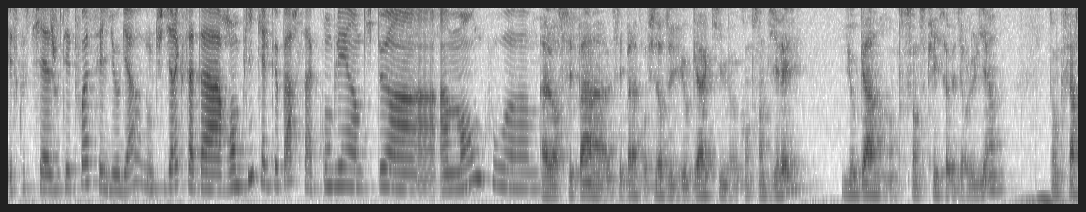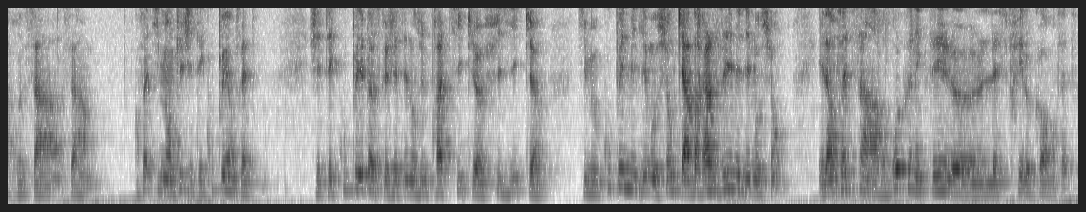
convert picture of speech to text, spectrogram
Et ce que tu as ajouté, toi, c'est le yoga. Donc tu dirais que ça t'a rempli quelque part, ça a comblé un petit peu un, manque ou euh, Alors, c'est pas, c'est pas la professeure de yoga qui me contredirait. Yoga, en sanskrit, ça veut dire le lien. Donc, ça, ça, ça. En fait, il me manquait, j'étais coupé, en fait. J'étais coupé parce que j'étais dans une pratique euh, physique qui me coupait de mes émotions, qui abrasait mes émotions. Et là, en fait, ça a reconnecté le- l'esprit et le corps, en fait.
